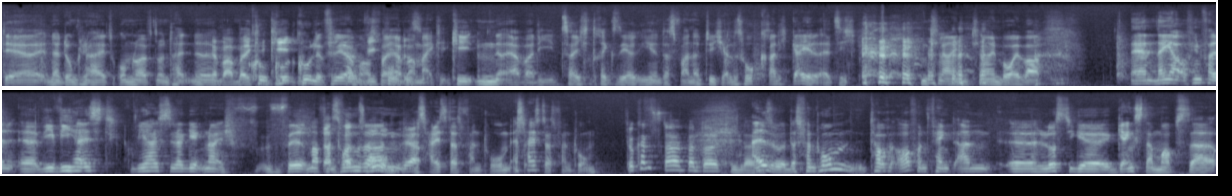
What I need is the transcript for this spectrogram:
der in der Dunkelheit rumläuft und halt eine Er war Michael co- co- Keaton. coole Fledermaus Wie war. cool Er war Michael Keaton, er war die Zeichentrickserie. Das war natürlich alles hochgradig geil, als ich ein kleiner klein Boy war. Ähm, naja, auf jeden Fall, äh, wie, wie, heißt, wie heißt der Gegner? Ich will immer Das Phantom, Phantom, sagen. ja. Es heißt das Phantom. Es heißt das Phantom. Du kannst da beim Deutschen bleiben. Also, das Phantom taucht auf und fängt an, äh, lustige Gangster-Mobs da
